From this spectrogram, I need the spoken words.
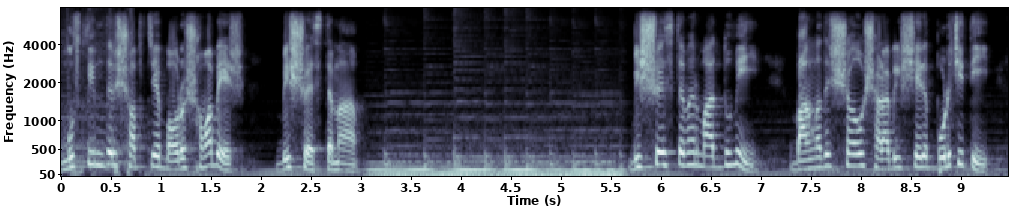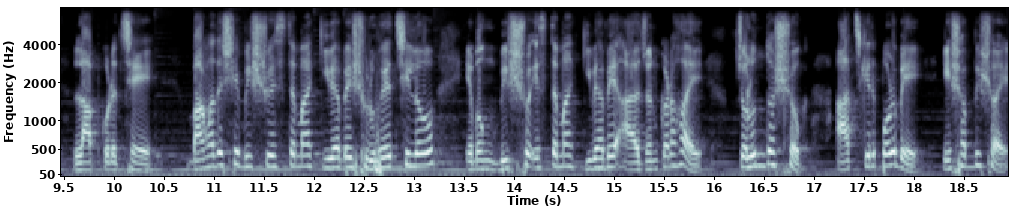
মুসলিমদের সবচেয়ে বড় সমাবেশ বিশ্ব ইস্তেমা বিশ্ব ইস্তেমার মাধ্যমেই বাংলাদেশ সহ সারা বিশ্বের পরিচিতি লাভ করেছে। বাংলাদেশে বিশ্ব ইজতেমা কীভাবে শুরু হয়েছিল এবং বিশ্ব ইজতেমা কীভাবে আয়োজন করা হয়? চলুন দর্শক, আজকের পর্বে এসব বিষয়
